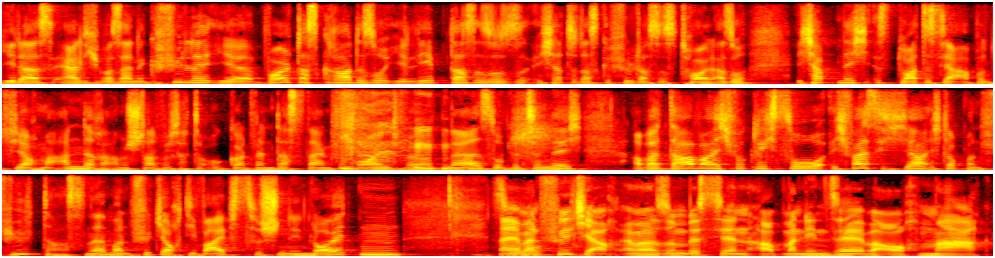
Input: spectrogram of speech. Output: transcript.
jeder ist ehrlich über seine Gefühle, ihr wollt das gerade so, ihr lebt das, also so- ich hatte das Gefühl, das ist toll. Also ich habe nicht, du hattest ja ab und zu ja auch mal andere am Start, wo ich dachte, oh Gott, wenn das dein Freund wird, ne, so bitte nicht. Aber da war ich wirklich so, ich weiß nicht, ja, ich glaube, man fühlt das, ne, man fühlt ja auch die Vibes zwischen den Leuten. So. Naja, man fühlt ja auch immer so ein bisschen, ob man den selber auch mag.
